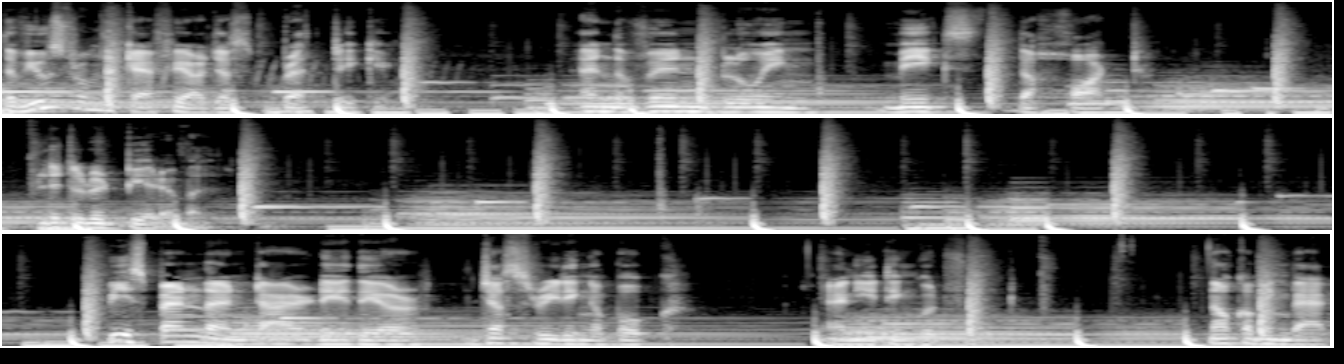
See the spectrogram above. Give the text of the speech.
The views from the cafe are just breathtaking, and the wind blowing makes the hot little bit bearable. We spent the entire day there just reading a book and eating good food. Now coming back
